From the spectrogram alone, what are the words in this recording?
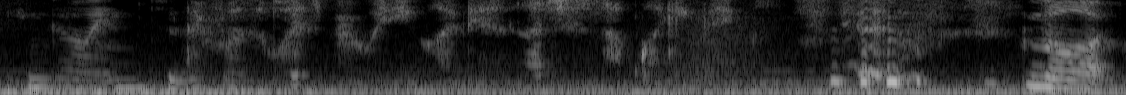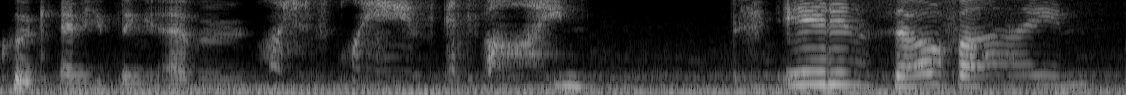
You can go into this a whisper when you clicked it. Let's just stop clicking things. Not click anything ever. Let's just leave. It's fine. It is so fine.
